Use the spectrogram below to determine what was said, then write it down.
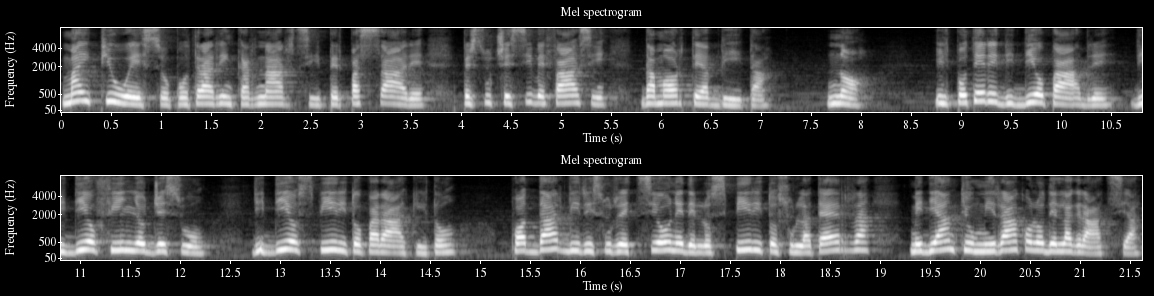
mai più esso potrà rincarnarsi per passare per successive fasi da morte a vita. No, il potere di Dio Padre, di Dio Figlio Gesù, di Dio Spirito Paraclito può darvi risurrezione dello Spirito sulla terra mediante un miracolo della grazia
